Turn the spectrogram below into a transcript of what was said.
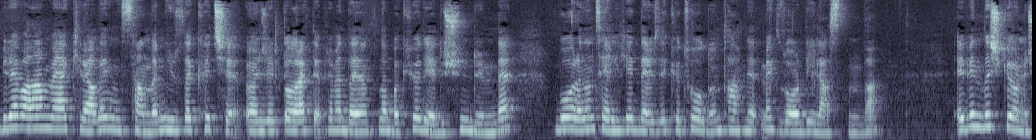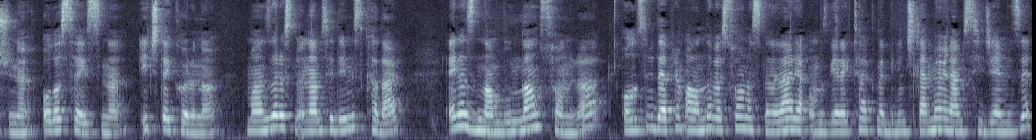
Bir ev alan veya kiralayan insanların yüzde kaçı öncelikli olarak depreme dayanıklılığına bakıyor diye düşündüğümde bu oranın tehlikeli derecede kötü olduğunu tahmin etmek zor değil aslında. Evin dış görünüşünü, oda sayısını, iç dekorunu, manzarasını önemsediğimiz kadar en azından bundan sonra olası bir deprem alanında ve sonrasında neler yapmamız gerektiği hakkında bilinçlenme önemseyeceğimizi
